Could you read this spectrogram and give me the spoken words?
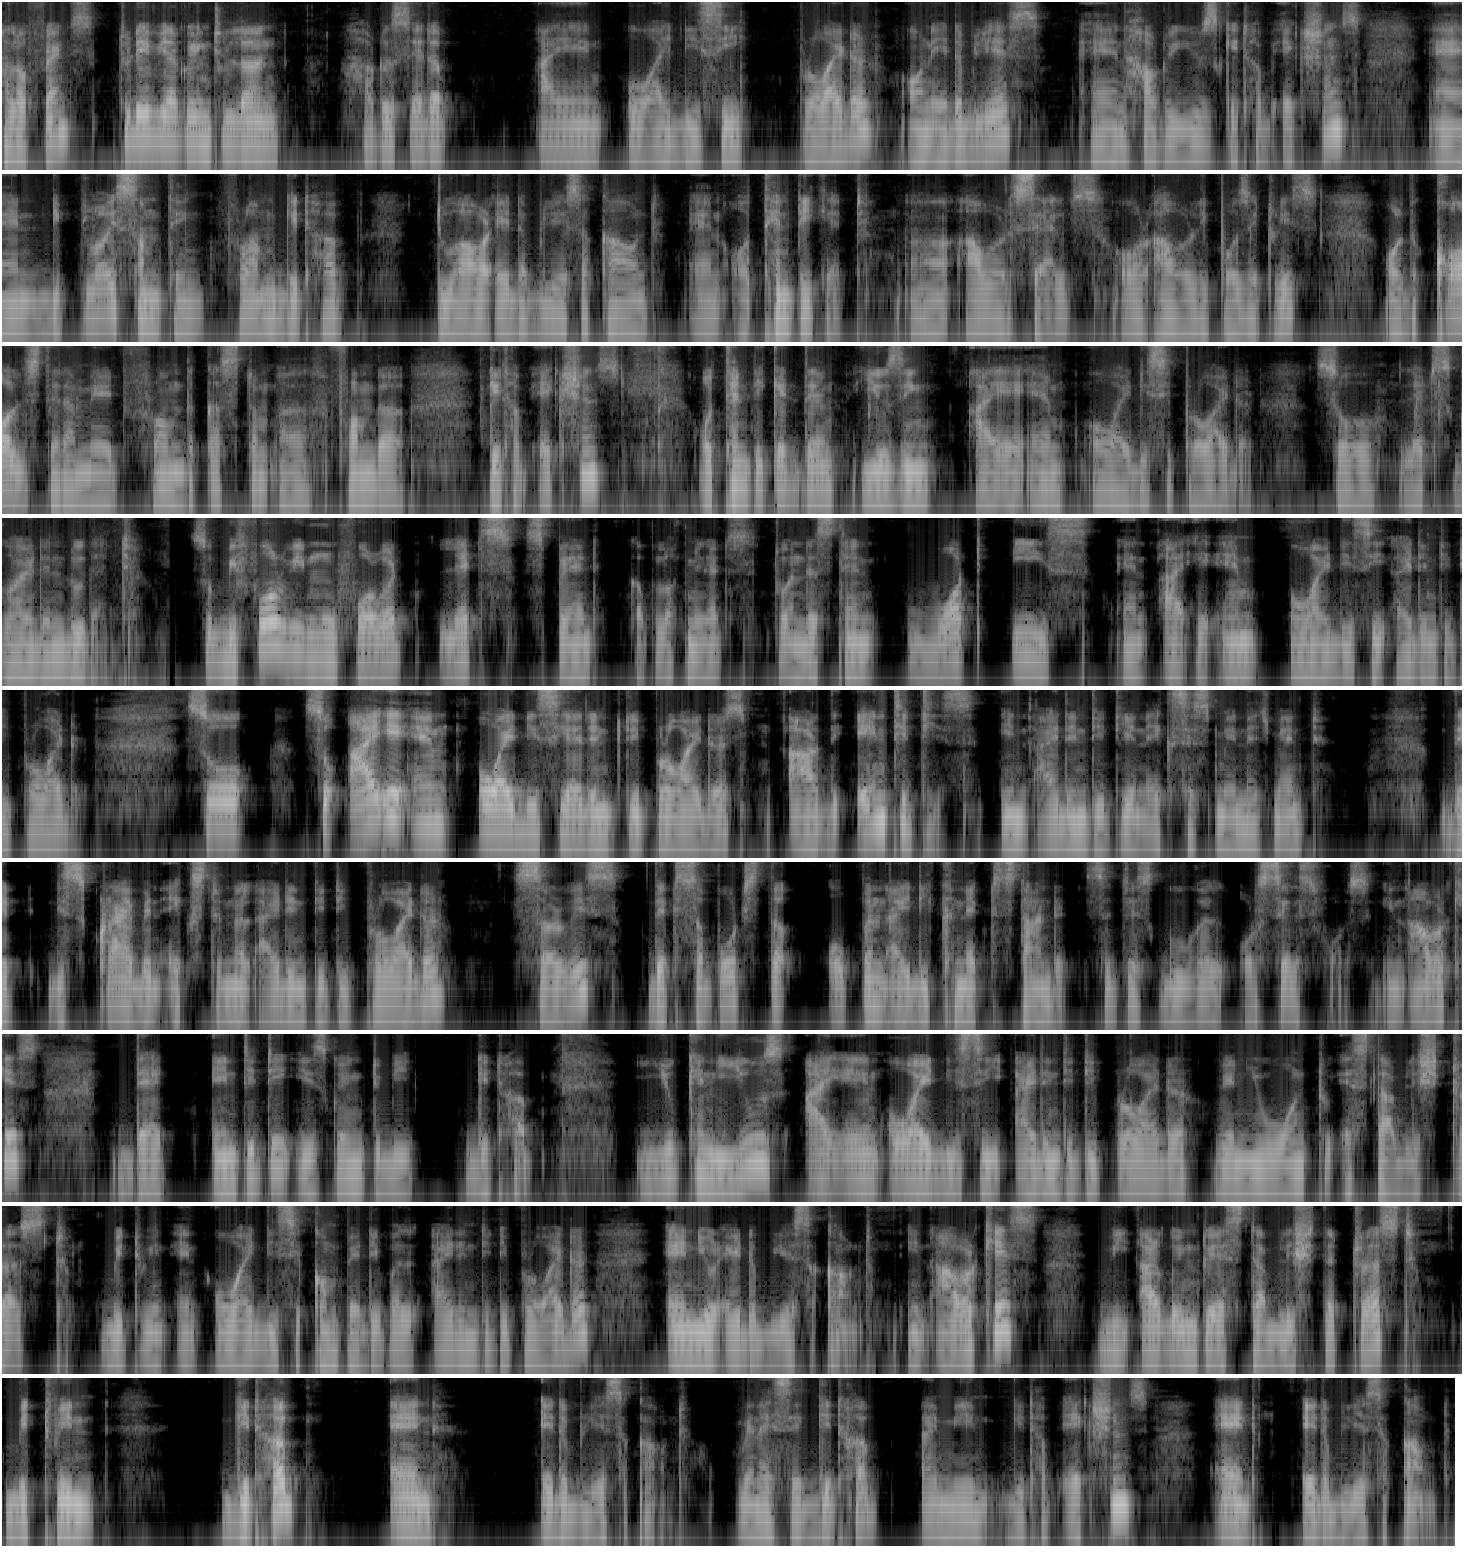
Hello friends, today we are going to learn how to set up IAM OIDC provider on AWS and how to use GitHub Actions and deploy something from GitHub to our AWS account and authenticate uh, ourselves or our repositories or the calls that are made from the custom uh, from the GitHub Actions authenticate them using IAM OIDC provider so let's go ahead and do that. So before we move forward let's spend a couple of minutes to understand what is an IAM OIDC identity provider. So so IAM OIDC identity providers are the entities in identity and access management that describe an external identity provider service that supports the OpenID Connect standard such as Google or Salesforce. In our case, that entity is going to be GitHub. You can use IAM OIDC identity provider when you want to establish trust between an OIDC compatible identity provider and your AWS account. In our case, we are going to establish the trust between GitHub and AWS account. When I say GitHub, I mean GitHub Actions and AWS account.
